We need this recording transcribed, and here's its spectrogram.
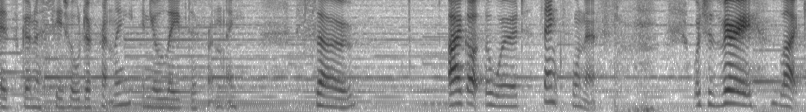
it's going to settle differently and you'll leave differently. So I got the word thankfulness, which is very like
